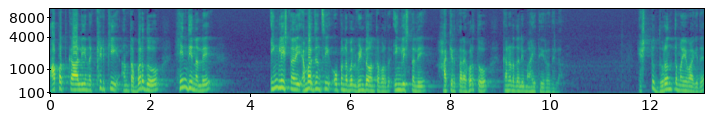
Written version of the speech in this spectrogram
ಆಪತ್ಕಾಲೀನ ಕಿಟಕಿ ಅಂತ ಬರೆದು ಹಿಂದಿನಲ್ಲಿ ಇಂಗ್ಲೀಷ್ನಲ್ಲಿ ಎಮರ್ಜೆನ್ಸಿ ಓಪನಬಲ್ ವಿಂಡೋ ಅಂತ ಬರೆದು ಇಂಗ್ಲೀಷ್ನಲ್ಲಿ ಹಾಕಿರ್ತಾರೆ ಹೊರತು ಕನ್ನಡದಲ್ಲಿ ಮಾಹಿತಿ ಇರೋದಿಲ್ಲ. ಎಷ್ಟು ದುರಂತಮಯವಾಗಿದೆ.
